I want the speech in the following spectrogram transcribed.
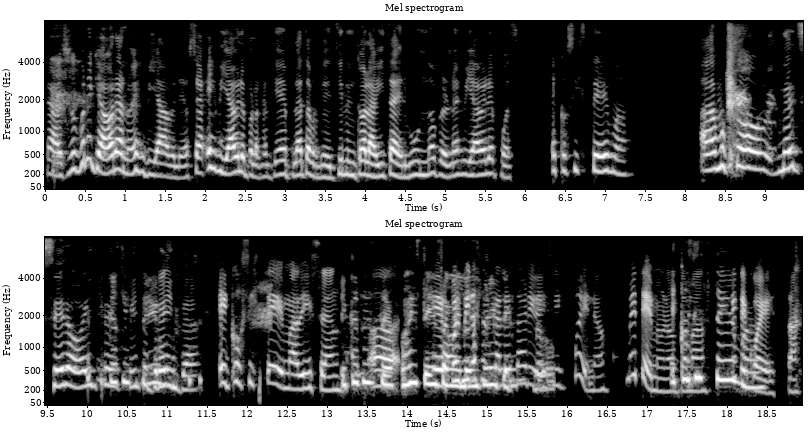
Claro, se supone que ahora no es viable. O sea, es viable por la cantidad de plata porque tienen toda la guita del mundo, pero no es viable, pues, ecosistema. Hagamos todo net cero 20, Ecosistema. 2030. Ecosistema, dicen. Ecosistema. Ah, Y después miras el calendario y no. decís, bueno, meteme un auto más. ¿Qué Ecosistema. te cuesta?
